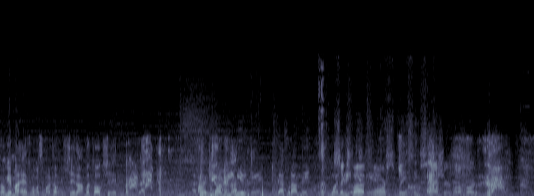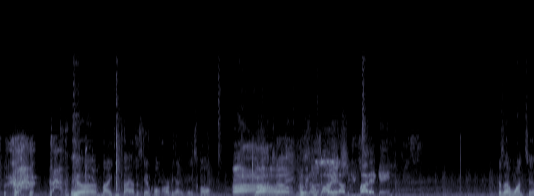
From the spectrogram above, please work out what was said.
I'm getting my ass whooped by somebody talking shit. I'm gonna talk shit. I said you want to beat me again. That's what I meant. One want to Six beat five me again. floor spacing slasher is what I'm guarding. Hey, uh, Mike, you try out this game called RBI Baseball? Ah, Oh, no. Luna, I why the hell did you buy that game? Because I want to.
